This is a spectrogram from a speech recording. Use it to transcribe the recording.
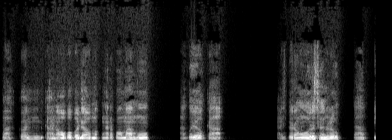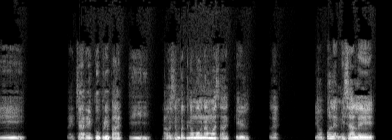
Bahkan gak opo-opo ndek oma- ngarep omamu? Aku yo gak gak sepiro ngurus ngono lho. Tapi lek jariku pribadi aku Ya. sempet ngomong nama Agil lek ya apa lek misale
